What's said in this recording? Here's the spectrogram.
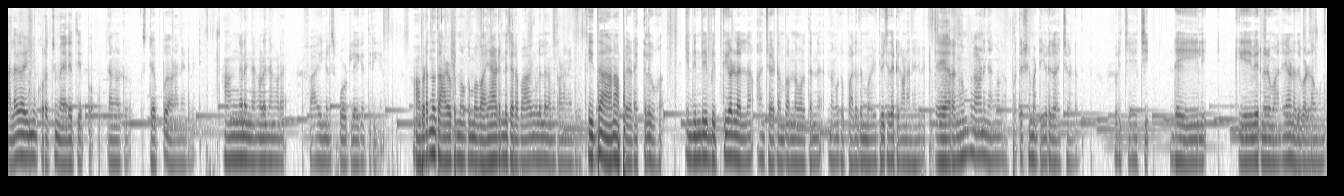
മല കഴിഞ്ഞ് കുറച്ച് മേലെത്തിയപ്പോൾ ഞങ്ങൾക്ക് സ്റ്റെപ്പ് കാണാനായിട്ട് പറ്റി. അങ്ങനെ ഞങ്ങൾ ഞങ്ങളുടെ ഫൈനൽ സ്പോട്ടിലേക്ക് എത്തിയിരിക്കുകയാണ് അവിടെ നിന്ന് താഴോട്ട് നോക്കുമ്പോൾ വയനാടിന്റെ ചില ഭാഗങ്ങളെല്ലാം നമുക്ക് കാണാനായിട്ട് പറ്റും. ഇതാണ് അപ്പോൾ ഇടയ്ക്കൽ ഗുഹ. ഇതിന്റെ ഈ ഭിത്തികളിലെല്ലാം ആ ചേട്ടൻ പറഞ്ഞ പോലെ തന്നെ നമുക്ക് പലതും എഴുതി വെച്ചതായിട്ട് കാണാനായിട്ട് പറ്റും. ഇറങ്ങുമ്പോഴാണ് ഞങ്ങൾ അപ്രത്യക്ഷമായിട്ട് ഈ ഒരു കാഴ്ച കണ്ടത്. ഒരു ചേച്ചി ഡെയിലി കയറി വരുന്നൊരു മലയാണിത് വെള്ളം കൊണ്ട്.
